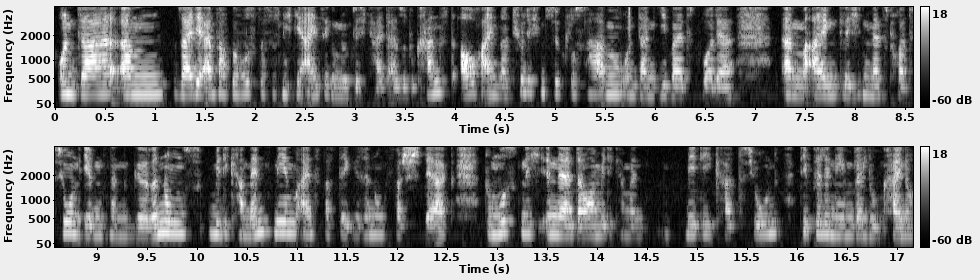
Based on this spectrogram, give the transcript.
Und da ähm, sei dir einfach bewusst, das ist nicht die einzige Möglichkeit. Also du kannst auch einen natürlichen Zyklus haben und dann jeweils vor der ähm, eigentlichen Menstruation eben ein Gerinnungsmedikament nehmen, eins, was der Gerinnung verstärkt. Du musst nicht in der Dauermedikation die Pille nehmen, wenn du keine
